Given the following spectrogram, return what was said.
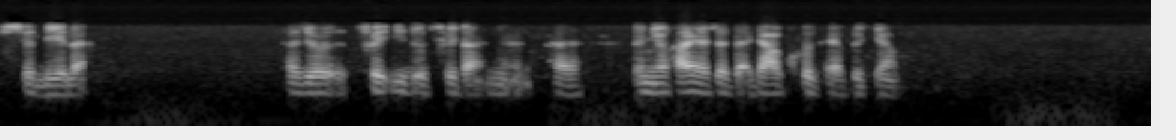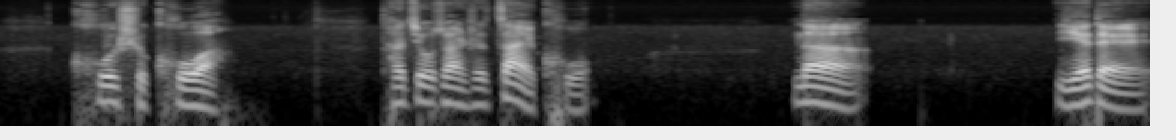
去离了。他就催一直催着，你，他这女孩也是在家哭的也不行。哭是哭啊，他就算是再哭，那也得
